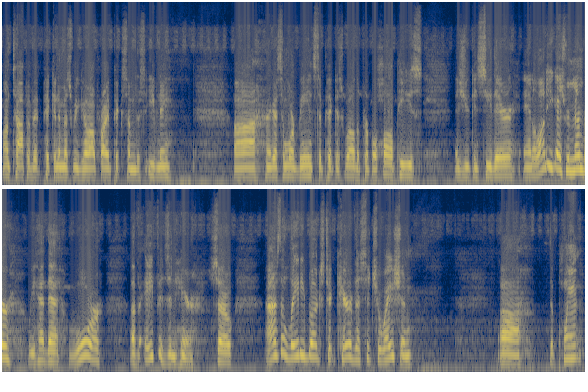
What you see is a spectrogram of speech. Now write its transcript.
on top of it, picking them as we go. I'll probably pick some this evening. Uh, I got some more beans to pick as well, the purple hull peas, as you can see there. And a lot of you guys remember we had that war of aphids in here. So as the ladybugs took care of the situation, uh, the plant,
